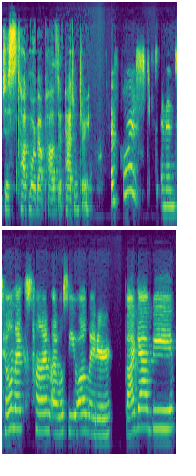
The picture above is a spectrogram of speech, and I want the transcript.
just talk more about positive pageantry. Of course. And until next time, I will see you all later. Bye, Gabby.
